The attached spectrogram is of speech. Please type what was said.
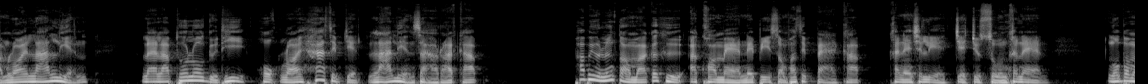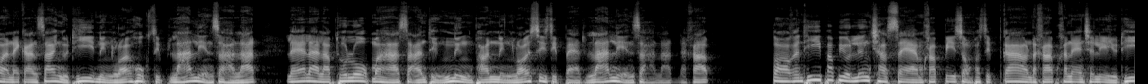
300 ล้านเหรียญรายรับทั่วโลกอยู่ที่ 657 ล้านเหรียญสหรัฐครับ ภาพยนตร์เรื่องต่อมาก็คือ Aquaman ในปี 2018 ครับ คะแนนเฉลี่ย 7.0 คะแนน งบประมาณในการสร้างอยู่ที่ 160 ล้านเหรียญสหรัฐ และรายรับทั่วโลกมหาศาลถึง 1,148 ล้านเหรียญสหรัฐนะครับ ต่อกันที่ภาพยนตร์เรื่องชาแซมครับปี 2019 นะครับคะแนนเฉลี่ยอยู่ที่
